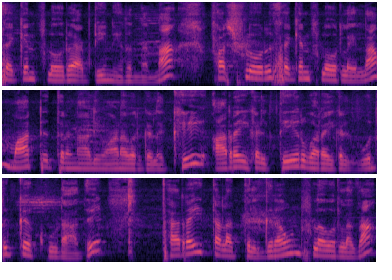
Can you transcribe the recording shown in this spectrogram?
செகண்ட் ஃப்ளோரு அப்படின்னு இருந்தோன்னா ஃபஸ்ட் ஃப்ளோரு செகண்ட் ஃப்ளோரில் எல்லாம் மாற்றுத்திறனாளி மாணவர்களுக்கு அறைகள் தேர்வறைகள் ஒதுக்கக்கூடாது. தரைத்தளத்தில் கிரவுண்ட் ஃப்ளோரில் தான்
